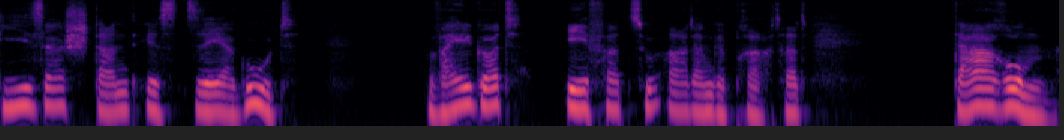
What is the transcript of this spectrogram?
dieser Stand ist sehr gut, weil Gott Eva zu Adam gebracht hat, darum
